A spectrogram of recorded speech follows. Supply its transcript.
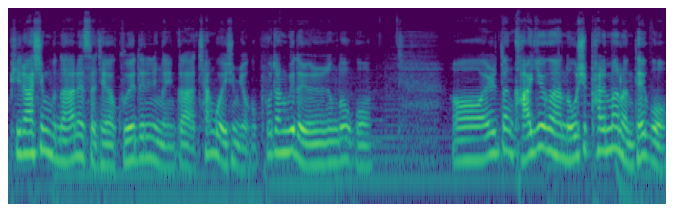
필요하신 분들 안에서 제가 구해드리는 거니까 참고해 주시면 좋고 포장비도 요 정도고 어 일단 가격은 한 58만 원 되고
